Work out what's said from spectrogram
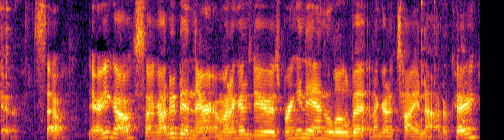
there. So there you go. So I got it in there. And what I'm going to do is bring it in a little bit and I'm going to tie a knot, okay?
